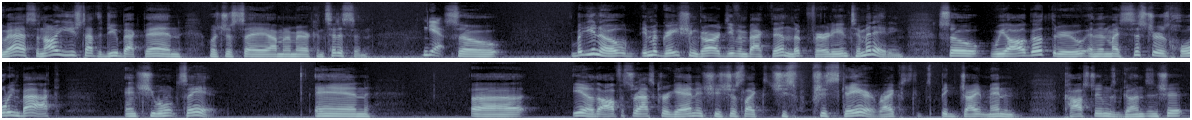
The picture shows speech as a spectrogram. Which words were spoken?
U.S. and all you used to have to do back then was just say I'm an American citizen. Yeah. So, but you know, immigration guards even back then looked fairly intimidating. So we all go through, and then my sister is holding back, and she won't say it. And, uh, you know, the officer asks her again, and she's just like she's she's scared, right? 'Cause it's big giant men in costumes, guns, and shit.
